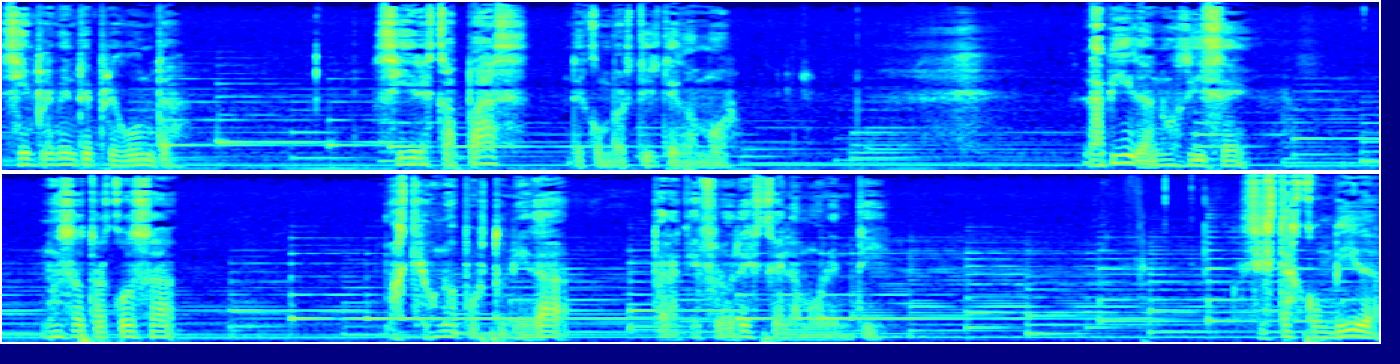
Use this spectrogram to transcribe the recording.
Simplemente pregunta si eres capaz de convertirte en amor. La vida nos dice, no es otra cosa más que una oportunidad para que florezca el amor en ti. Si estás con vida,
